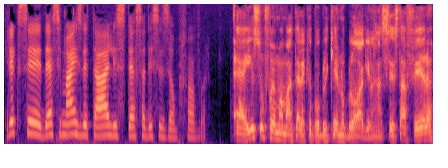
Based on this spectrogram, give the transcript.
Queria que você desse mais detalhes dessa decisão, por favor. É, isso foi uma matéria que eu publiquei no blog na sexta-feira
